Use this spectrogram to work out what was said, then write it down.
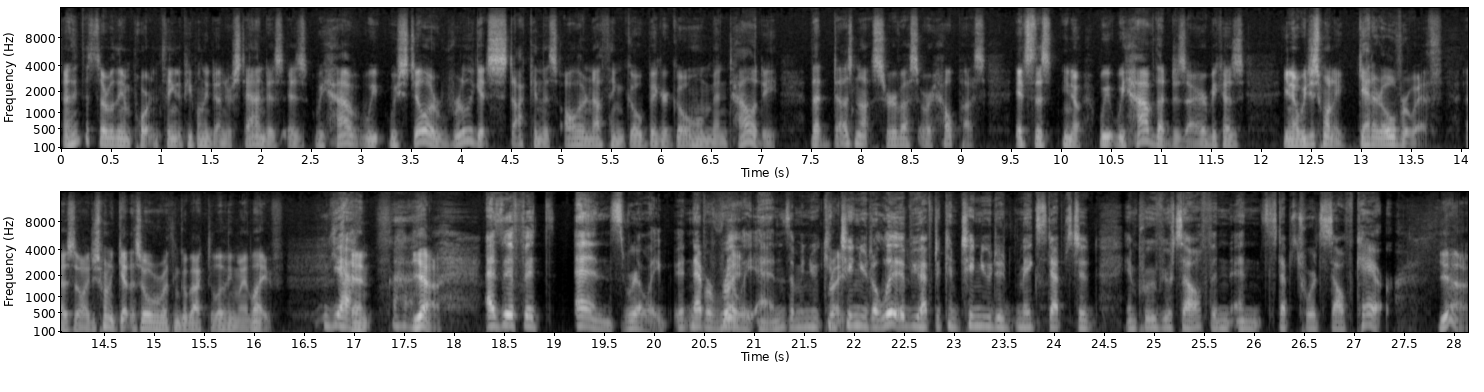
And i think that's the really important thing that people need to understand is is we have we, we still are really get stuck in this all or nothing go big or go home mentality that does not serve us or help us. It's this you know we, we have that desire because you know we just want to get it over with. As though i just want to get this over with and go back to living my life. Yeah. and yeah. As if it ends really. It never Right. really ends. I mean you continue to live you have to continue to make steps to improve yourself and, and steps towards self-care. Yeah.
